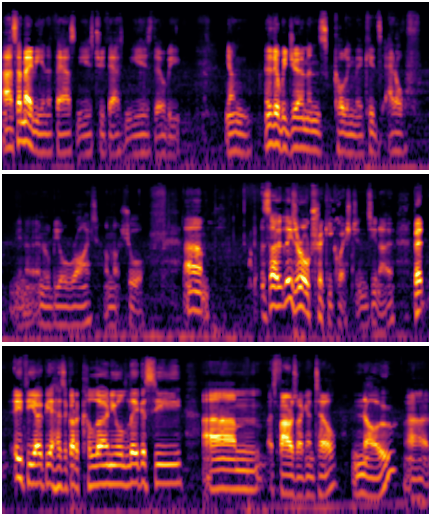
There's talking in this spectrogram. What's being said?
Uh, so maybe in a thousand years, two thousand years, there'll be young, there'll be Germans calling their kids Adolf, you know, and it'll be all right. I'm not sure. Um, so these are all tricky questions, you know. But Ethiopia has it got a colonial legacy? Um, as far as I can tell, no. Uh,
